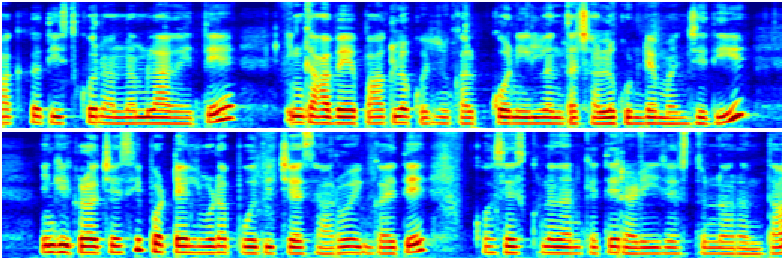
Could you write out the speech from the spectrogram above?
పక్కకు తీసుకొని అన్నంలాగా అయితే ఇంకా ఆ వేపాకులో కొంచెం కలుపుకొని ఇల్లంతా చల్లుకుంటే మంచిది. ఇంక ఇక్కడ వచ్చేసి పొట్టేలు కూడా పూర్తి చేశారు ఇంకైతే కోసేసుకునే దానికైతే రెడీ చేస్తున్నారంతా.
